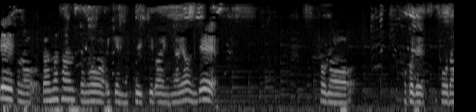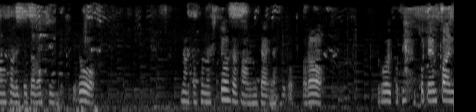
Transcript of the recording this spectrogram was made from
て、その、旦那さんとの意見の食い違いに悩んで、その、そこで相談されてたらしいんですけど、なんかその視聴者さんみたいな人たちから、すごいコテン、パンに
